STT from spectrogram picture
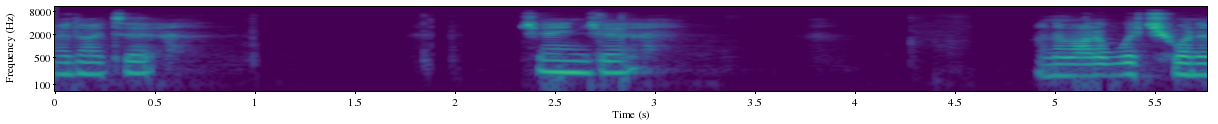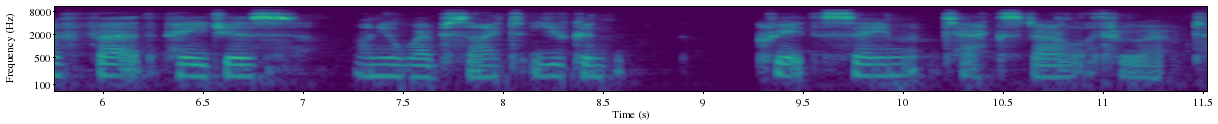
Highlight it, change it, and no matter which one of uh, the pages on your website, you can create the same text style throughout.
